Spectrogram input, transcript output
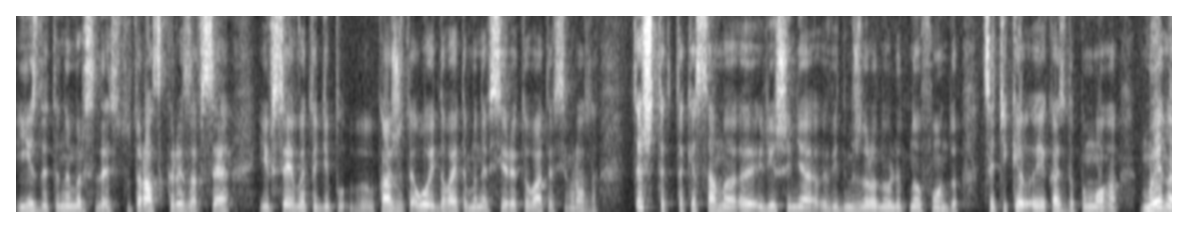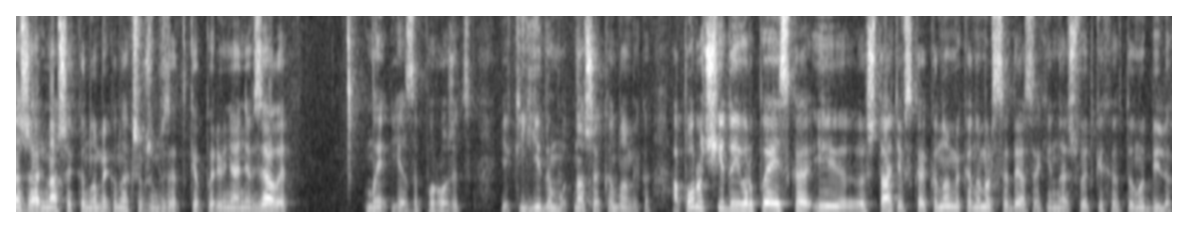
і їздите на мерседесі. Тут раз криза, все, і все. Ви тоді кажете, ой, давайте мене всі рятувати всім разом. Це ж так, таке саме е, рішення від міжнародного валютного фонду. Це тільки е, якась допомога. Ми, на жаль, наша економіка, ну якщо вже ми таке порівняння взяли. Ми є запорожець, який їдемо, от наша економіка. А поруч їде європейська і е, штатівська економіка на мерседесах і на швидких автомобілях.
